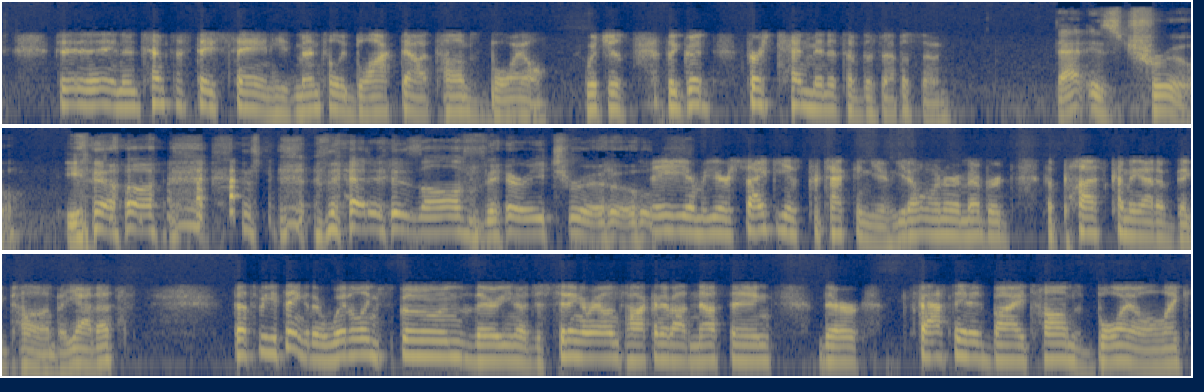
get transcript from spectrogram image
to, in an attempt to stay sane, he's mentally blocked out Tom's boil, which is the good first ten minutes of this episode. That is true. You know, that is all very true. See, your, your psyche is protecting you. You don't want to remember the pus coming out of Big Tom. But yeah, that's that's what you think. They're whittling spoons. They're you know just sitting around talking about nothing. They're fascinated by Tom's boil. Like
